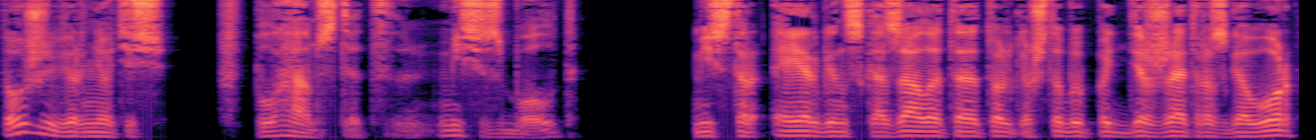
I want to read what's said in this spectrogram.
тоже вернетесь в Пламстед, миссис Болт?» Мистер Эйрбин сказал это только чтобы поддержать разговор,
